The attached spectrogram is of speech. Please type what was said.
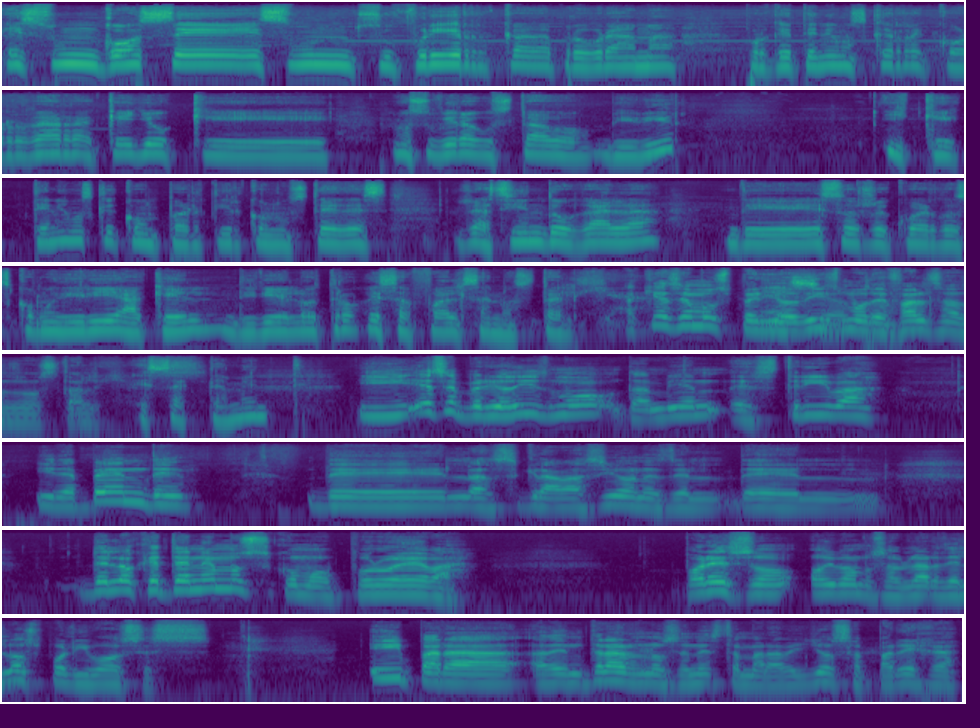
es un goce, es un sufrir cada programa, porque tenemos que recordar aquello que nos hubiera gustado vivir y que tenemos que compartir con ustedes, haciendo gala de esos recuerdos, como diría aquel, diría el otro, esa falsa nostalgia. Aquí hacemos periodismo de falsas nostalgias. Exactamente. Y ese periodismo también estriba y depende de las grabaciones, del, del de lo que tenemos como prueba. Por eso hoy vamos a hablar de los polivoces. Y para adentrarnos en esta maravillosa pareja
